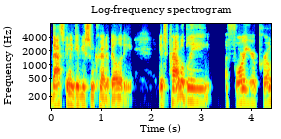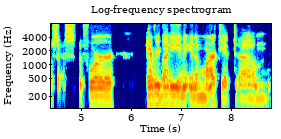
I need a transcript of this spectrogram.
that's going to give you some credibility. It's probably a four year process before everybody in, in a market um,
